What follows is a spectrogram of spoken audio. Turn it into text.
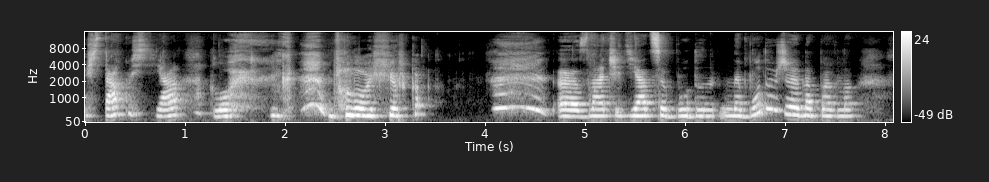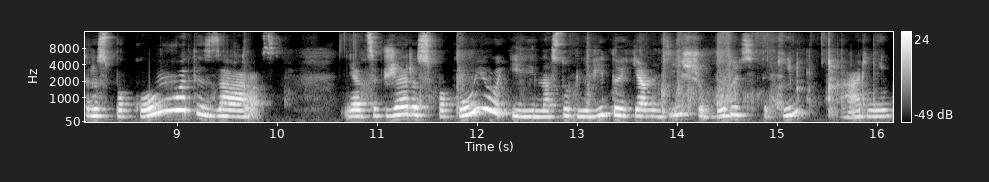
Ось так ось я блогерка. Е, значить, я це буду не буду вже, напевно, розпаковувати зараз. Я це вже розпакую і наступні відео я надію, що будуть такі гарні.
